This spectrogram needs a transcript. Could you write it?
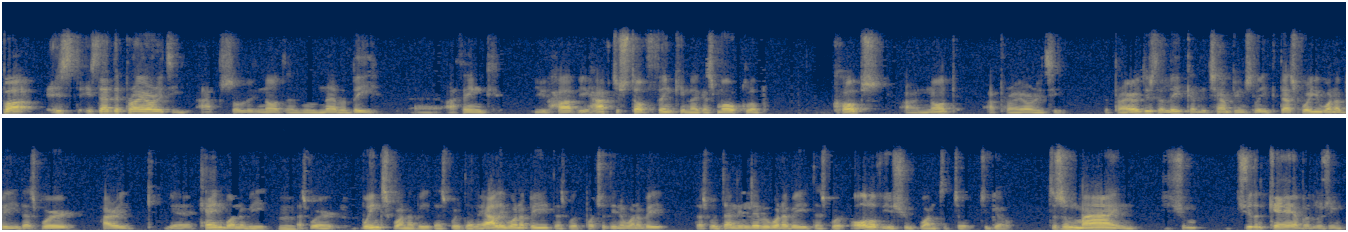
but is is that the priority? Absolutely not. It will never be. Uh, I think you have you have to stop thinking like a small club. Cups are not a priority. The priority is the league and the Champions League. That's where you want to be. That's where Harry uh, Kane want to be. Mm. That's where Winks want to be. That's where Dele Alli want to be. That's where Pochettino want to be. That's where Daniel Levy want to be. That's where all of you should want to, to go. Doesn't mind. You shouldn't, shouldn't care about losing.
